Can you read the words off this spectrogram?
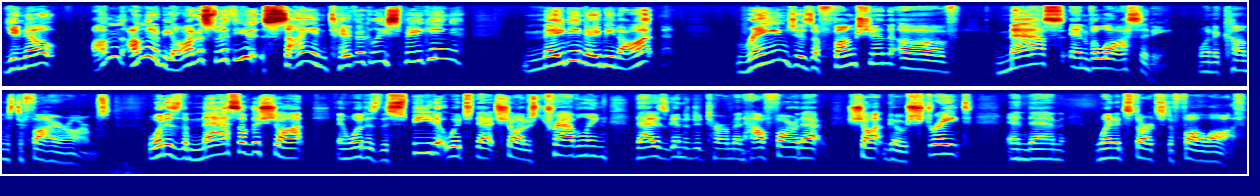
You know, I'm I'm going to be honest with you. Scientifically speaking, Maybe, maybe not. Range is a function of mass and velocity when it comes to firearms. What is the mass of the shot and what is the speed at which that shot is traveling? That is going to determine how far that shot goes straight and then when it starts to fall off.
